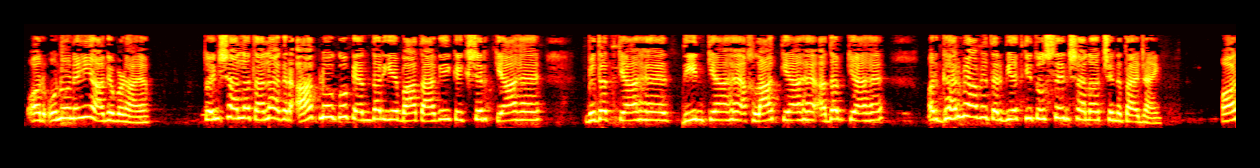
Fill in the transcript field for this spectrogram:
اور انہوں نے ہی آگے بڑھایا۔ تو ان شاء اللہ تعالیٰ اگر آپ لوگوں کے اندر یہ بات آ گئی کہ شرک کیا ہے بدت کیا ہے، دین کیا ہے، اخلاق کیا ہے، ادب کیا ہے، اور گھر میں آپ نے تربیت کی تو اس سے ان شاء اللہ اچھے نتائج جائیں گے اور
